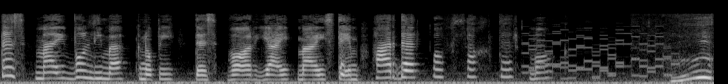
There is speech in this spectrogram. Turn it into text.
Dis my volume knoppie. Dis waar jy my stem harder of sagter maak. Hoe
